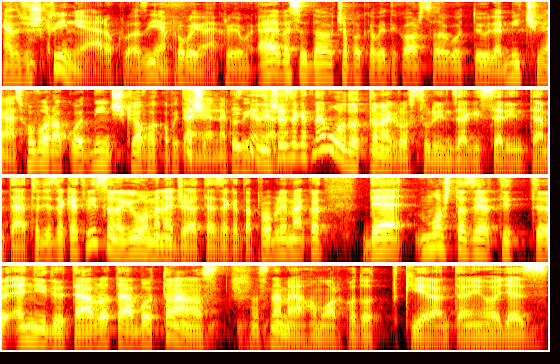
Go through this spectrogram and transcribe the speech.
Hát, és a screenjárokról, az ilyen problémákról, elveszed a csapatkapitány karszalagot tőle, mit csinálsz, hova rakod, nincs csapatkapitány ennek az Igen, és ezeket nem oldotta meg rosszul Inzaghi szerintem. Tehát, hogy ezeket viszonylag jól menedzselte ezeket a problémákat, de most azért itt ennyi idő távlatából talán azt, azt nem elhamarkodott kijelenteni, hogy ez,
